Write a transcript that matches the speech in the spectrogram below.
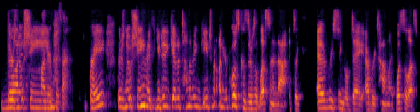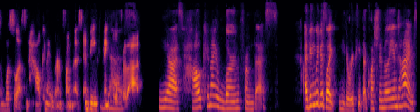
There's 100%. no shame. 100%. Right? There's no shame if you didn't get a ton of engagement on your post because there's a lesson in that. It's like every single day, every time, like, what's the lesson? What's the lesson? How can I learn from this? And being thankful yes. for that. Yes. How can I learn from this? I think we just like need to repeat that question a million times.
